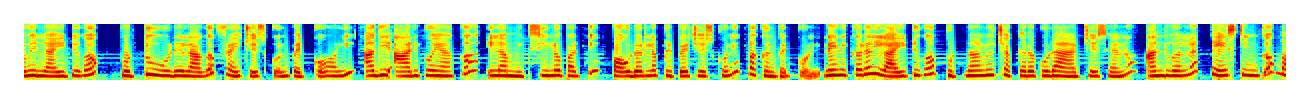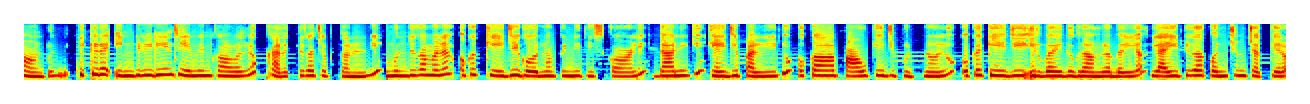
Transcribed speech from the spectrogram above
అవి లైట్గా పొట్టు ఊడేలాగా ఫ్రై చేసుకొని పెట్టుకోవాలి. అది ఆరిపోయాక ఇలా మిక్సీలో పట్టి పౌడర్ లా ప్రిపేర్ చేసుకొని పక్కన పెట్టుకోండి. నేను ఇక్కడ లైట్గా పుట్నాలు చక్కెర కూడా యాడ్ చేశాను. అందువల్ల టేస్ట్ ఇంకా బాగుంటుంది. ఇక్కడ ఇంగ్రీడియంట్స్ ఏమేమి కావాలో కరెక్ట్గా చెప్తానండి. ముందుగా మనం ఒక కేజీ గోధుమ పిండి తీసుకోవాలి. దానికి కేజీ పల్లీలు ఒక పావు కేజీ పుట్నాలు ఒక కేజీ ఇరవై ఐదు గ్రాముల బెల్లం లైట్గా కొంచెం చక్కెర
